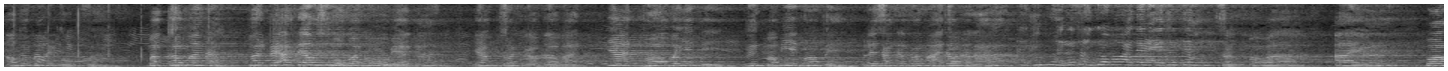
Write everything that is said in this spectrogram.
เป็นข้าวเอาเงินมาเป็นของฝากบักเข้ามันน่ะพัดไปอัพเดลสู่วันโหเบียกกันย้ำซ้อนกับตาบ้านย่านพอบ่ยินดีเงินบ่มีพ่อแปรเลยสั่งเดินเข้ามาเจ้าน่ะล่ะไอ้ก็เหมือนแล้วสั่งตัวมาว่าจะไหนทุกใจสั่งมาว่าอายเอ้ยบอก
